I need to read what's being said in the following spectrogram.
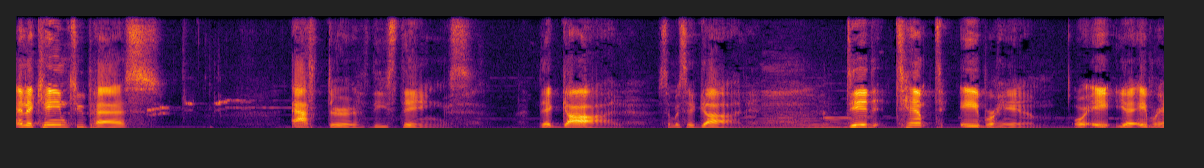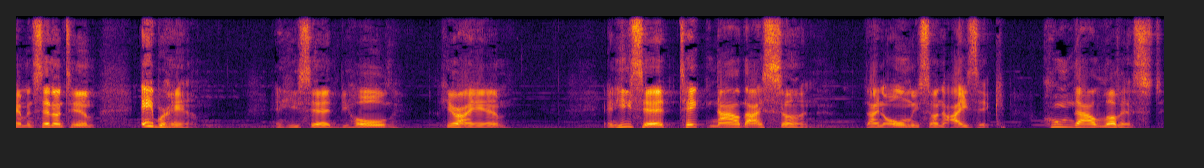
And it came to pass after these things that God, somebody said God, did tempt Abraham, or A- yeah, Abraham, and said unto him, Abraham. And he said, Behold, here I am. And he said, Take now thy son, thine only son Isaac, whom thou lovest,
